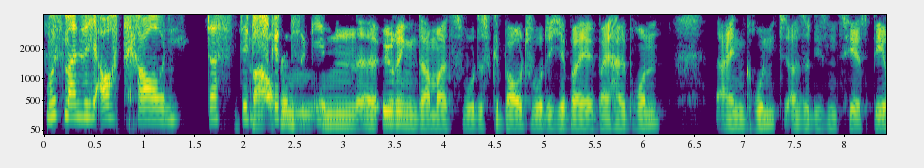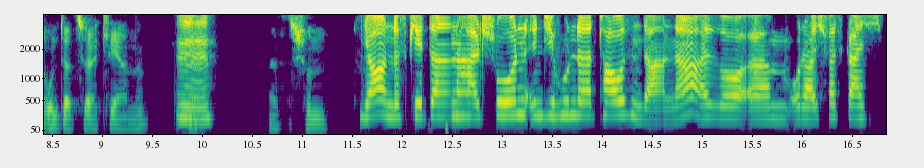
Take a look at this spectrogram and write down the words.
muss man sich auch trauen das den War Schritt auch in, zu gehen. in äh, Öhringen damals, wo das gebaut wurde, hier bei, bei Heilbronn, ein Grund, also diesen CSB runter zu erklären. Ne? Mhm. Das ist schon. Ja, und das geht dann halt schon in die Hunderttausender, ne? Also, ähm, oder ich weiß gar nicht,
